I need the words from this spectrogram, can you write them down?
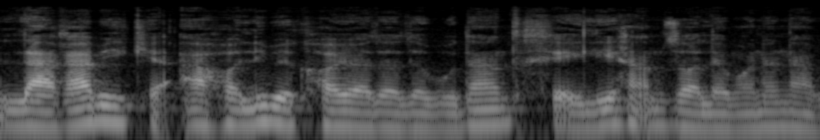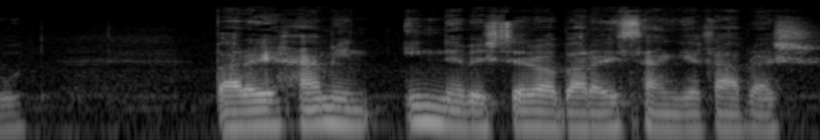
لقبی که اهالی به کایا داده بودند خیلی هم ظالمانه نبود. برای همین این نوشته را برای سنگ قبرش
